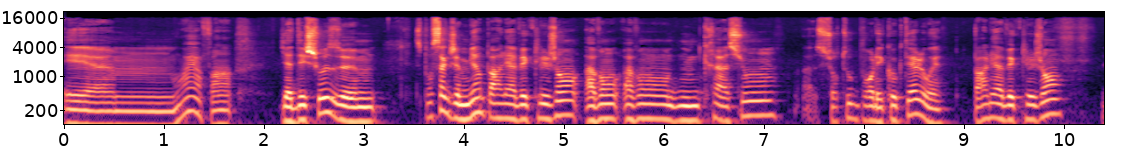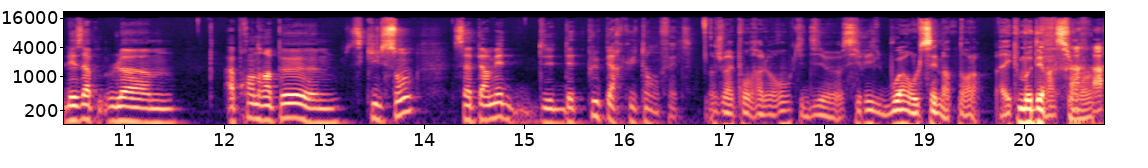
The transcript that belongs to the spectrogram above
Et ouais, enfin, il y a des choses. Euh, c'est pour ça que j'aime bien parler avec les gens avant, avant une création, euh, surtout pour les cocktails, ouais. Parler avec les gens, les app- le- apprendre un peu euh, ce qu'ils sont. ça permet d'être plus percutant en fait. Je vais répondre à Laurent qui dit euh, Cyril boit, on le sait maintenant, là, avec modération. hein.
